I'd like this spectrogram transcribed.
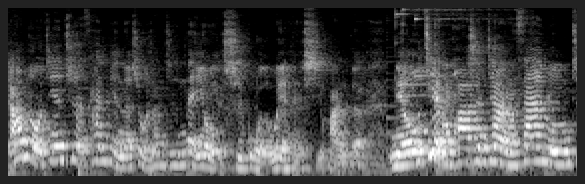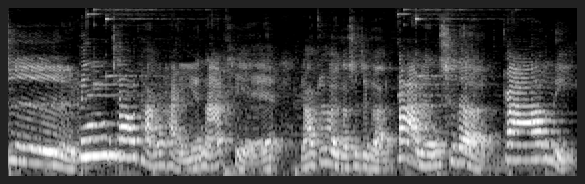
然后呢，我今天吃的餐点呢，是我上次内用也吃过的，我也很喜欢的牛腱花生酱三明治、冰焦糖海盐拿铁，然后最后一个是这个大人吃的咖喱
